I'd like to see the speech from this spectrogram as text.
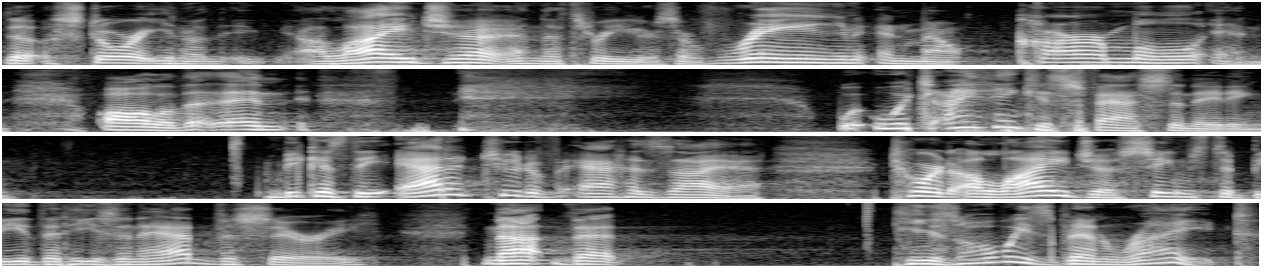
the story, you know, Elijah and the three years of rain and Mount Carmel and all of that. And which I think is fascinating because the attitude of Ahaziah toward Elijah seems to be that he's an adversary, not that he's always been right.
